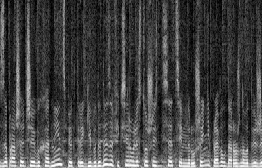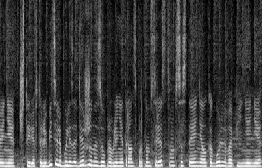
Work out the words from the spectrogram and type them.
За прошедшие выходные инспекторы ГИБДД зафиксировали 167 нарушений правил дорожного движения. Четыре автолюбителя были задержаны за управление транспортным средством в состоянии алкогольного опьянения.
